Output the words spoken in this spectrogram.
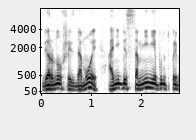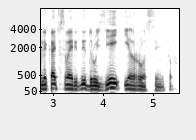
Вернувшись домой, они без сомнения будут привлекать в свои ряды друзей и родственников.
